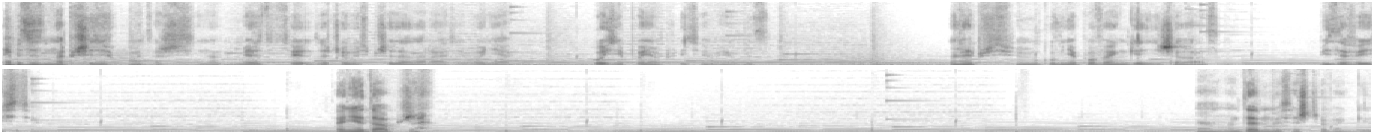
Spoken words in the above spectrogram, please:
Jakby to napiszecie w komentarzu, na- mnie do, do czegoś przyda na razie, bo nie wiem. Później po nią przyjdziemy jakby co. No ale przyszliśmy głównie po węgiel i żelazo. Widzę wyjście. To niedobrze. A, no den jest jeszcze węgiel.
